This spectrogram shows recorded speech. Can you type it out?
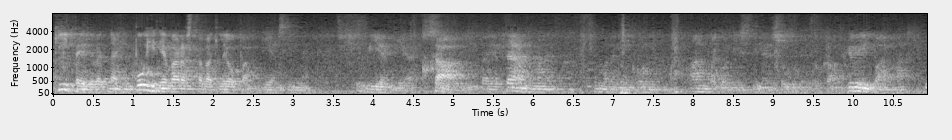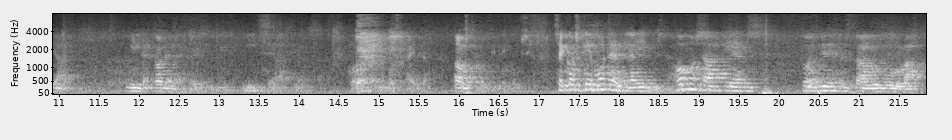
kiipeilevät näihin puihin ja varastavat leopardien sinne viemiä saaliita. Ja tämä on semmoinen, semmoinen niin kuin antagonistinen suhde, joka on hyvin vanha ja mitä todennäköisimmin itse asiassa koskee myös näitä australopithekusia. Se koskee modernia ihmistä. Homo sapiens 1900-luvulla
